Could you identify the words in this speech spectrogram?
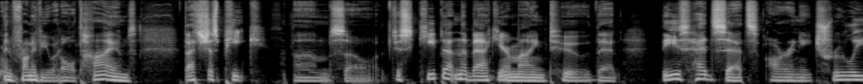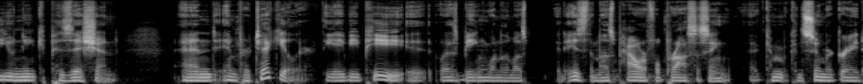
in front of you at all times. That's just peak. Um, so just keep that in the back of your mind too. That these headsets are in a truly unique position and in particular, the AVP was being one of the most it is the most powerful processing uh, consumer grade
